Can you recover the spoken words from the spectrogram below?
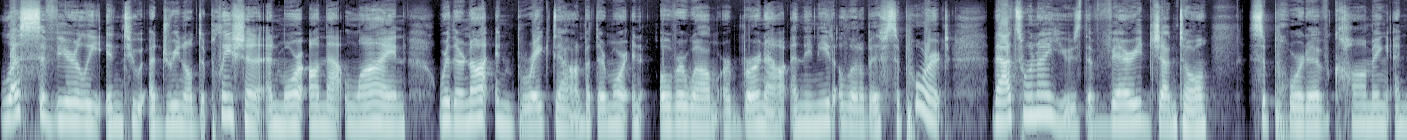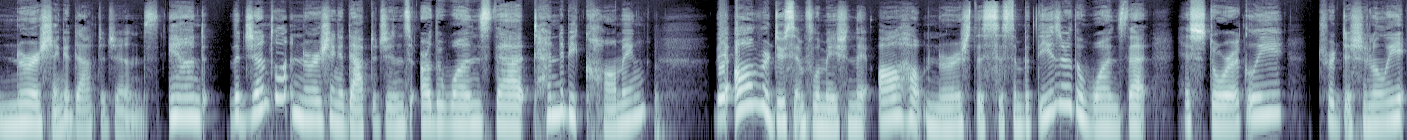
less severely into adrenal depletion and more on that line where they're not in breakdown, but they're more in overwhelm or burnout and they need a little bit of support, that's when I use the very gentle, supportive, calming, and nourishing adaptogens. And the gentle and nourishing adaptogens are the ones that tend to be calming. They all reduce inflammation, they all help nourish the system, but these are the ones that historically, traditionally,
